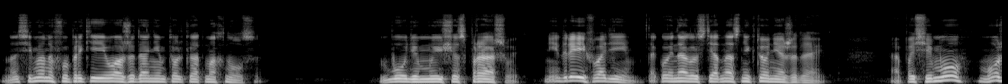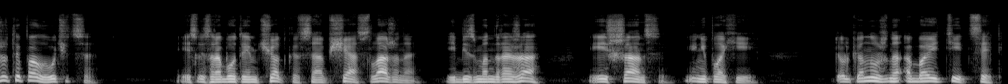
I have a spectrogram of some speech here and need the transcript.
но Семенов, вопреки его ожиданиям, только отмахнулся. — Будем мы еще спрашивать. Не дрейф, Вадим, такой наглости от нас никто не ожидает. А посему, может, и получится. Если сработаем четко, сообща, слаженно и без мандража, есть шансы, и неплохие. Только нужно обойти цепь.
